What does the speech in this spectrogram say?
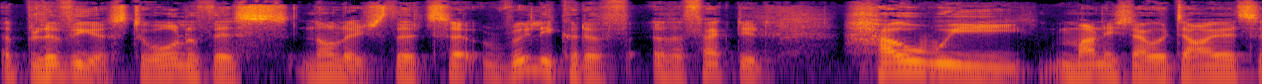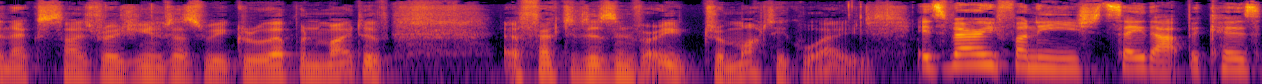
oblivious to all of this knowledge that uh, really could have, have affected how we managed our diets and exercise regimes as we grew up and might have affected us in very dramatic ways. It's very funny you should say that because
